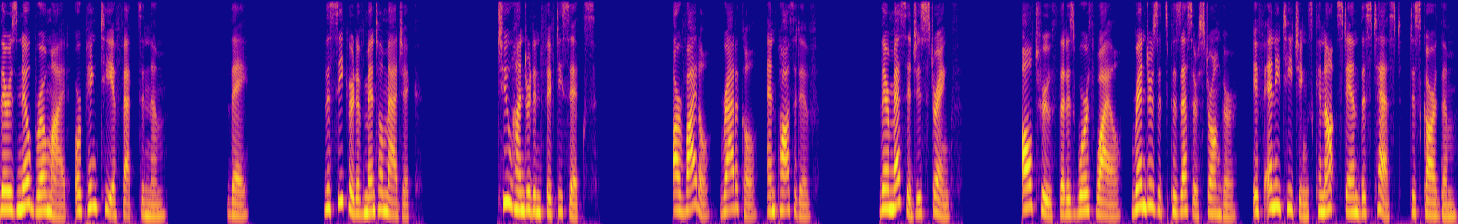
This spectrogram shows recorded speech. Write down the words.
There is no bromide or pink tea effects in them. They. The secret of mental magic. 256. Are vital, radical, and positive. Their message is strength. All truth that is worthwhile renders its possessor stronger. If any teachings cannot stand this test, discard them.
